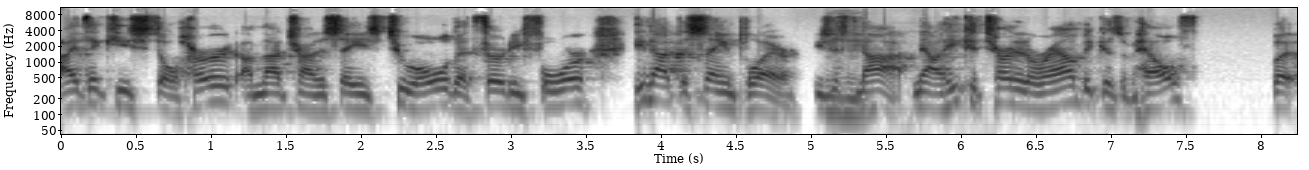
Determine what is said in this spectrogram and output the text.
I, I, think he's still hurt. I'm not trying to say he's too old at 34. He's not the same player. He's just mm-hmm. not. Now, he could turn it around because of health, but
